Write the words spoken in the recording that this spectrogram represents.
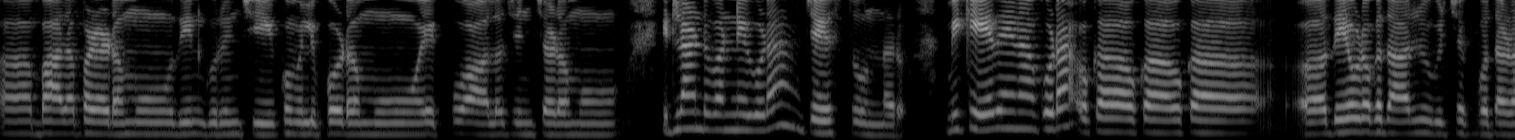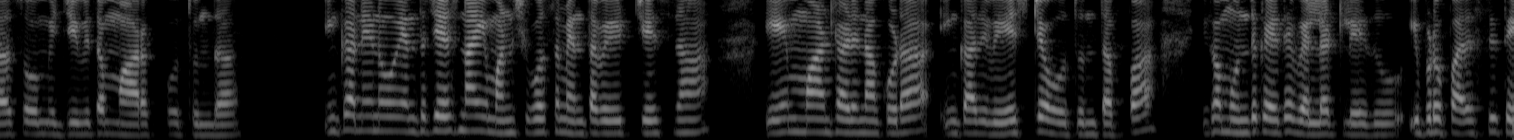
బాధపడము బాధపడడము, దీని గురించి కుమిలిపోవడము, ఎక్కువ ఆలోచించడము, ఇట్లాంటివన్నీ కూడా చేస్తూ ఉన్నారు. మీకు ఏదైనా కూడా ఒక ఒక ఒక దేవుడు ఒక దారి చూపించకపోతాడా? సో, మీ జీవితం మారకపోతుందా? ఇంకా నేను ఎంత చేసినా ఈ మనిషి కోసం ఎంత వెయిట్ చేసినా, ఏం మాట్లాడినా కూడా ఇంకా అది వేస్టే అవుతుంది తప్ప, ఇక ముందుకైతే వెళ్ళట్లేదు. ఇప్పుడు పరిస్థితి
